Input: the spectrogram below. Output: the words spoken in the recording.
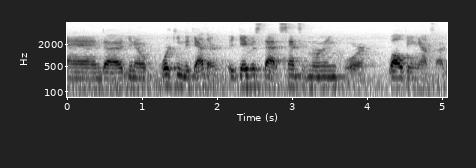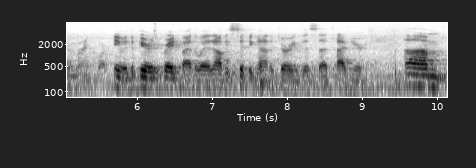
and uh, you know, working together. It gave us that sense of Marine Corps while being outside of the Marine Corps. Anyway, the beer is great, by the way, and I'll be sipping on it during this uh, time here. Um,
